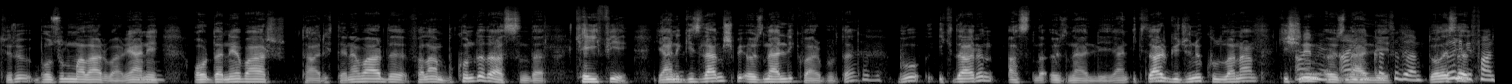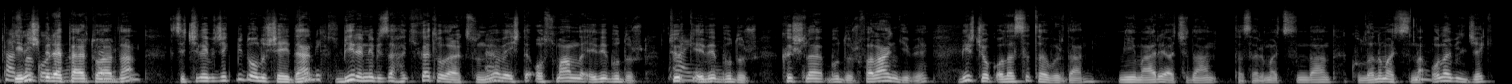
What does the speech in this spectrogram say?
türü bozulmalar var. Yani orada ne var, tarihte ne vardı falan bu konuda da aslında keyfi. Yani gizlenmiş bir öznellik var burada. Tabii. Bu iktidarın aslında öznelliği. Yani iktidar gücünü kullanan kişinin Aynen, aynen öznelliği. katılıyorum. Dolayısıyla Öyle bir geniş bir repertuardan seçilebilecek bir dolu şeyden Tabii birini bize hakikat olarak sunuyor Evet. ve işte Osmanlı evi budur, Türk Aynen evi öyle. budur, kışla budur falan gibi birçok olası tavırdan, mimari açıdan, tasarım açısından, kullanım açısından olabilecek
